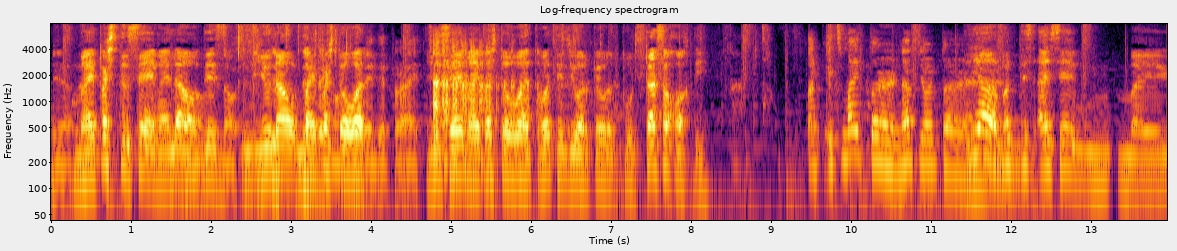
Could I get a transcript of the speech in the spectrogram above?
Yeah. My first to say, my love. this no, you know, my deck first to what? You say my first to what? What is your favorite food? Stasa kwakti. Like, It's my turn, not your turn. Yeah, but this I say my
